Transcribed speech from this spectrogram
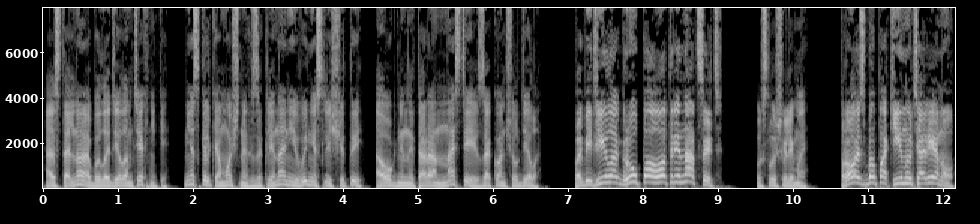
Остальное было делом техники. Несколько мощных заклинаний вынесли щиты, а огненный таран Насти закончил дело. «Победила группа О-13!» — услышали мы. «Просьба покинуть арену!»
